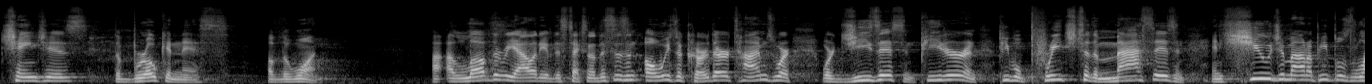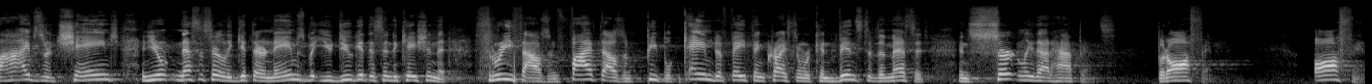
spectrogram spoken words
changes the brokenness of the one. I love the reality of this text. Now, this doesn't always occur. There are times where, where Jesus and Peter and people preach to the masses, and, and huge amount of people's lives are changed. And you don't necessarily get their names, but you do get this indication that 3,000, 5,000 people came to faith in Christ and were convinced of the message. And certainly that happens. But often, often,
